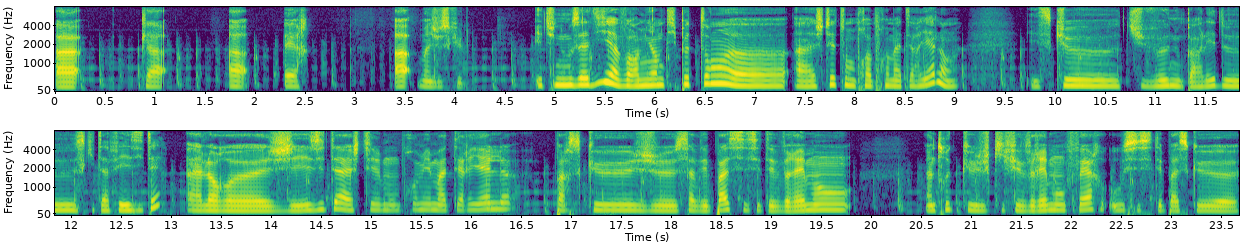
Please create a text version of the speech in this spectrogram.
A, K, A, R, A majuscule. Et tu nous as dit avoir mis un petit peu de temps euh, à acheter ton propre matériel. Est-ce que tu veux nous parler de ce qui t'a fait hésiter? Alors, euh, j'ai hésité à acheter mon premier matériel parce que je savais pas si c'était vraiment un truc que je kiffais vraiment faire ou si c'était parce que euh,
